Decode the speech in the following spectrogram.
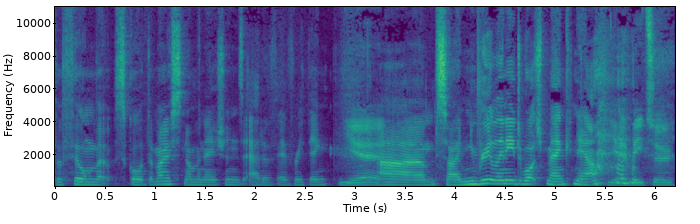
the film that scored the most nominations out of everything. Yeah. Um, so I really need to watch Mank now. yeah, me too.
